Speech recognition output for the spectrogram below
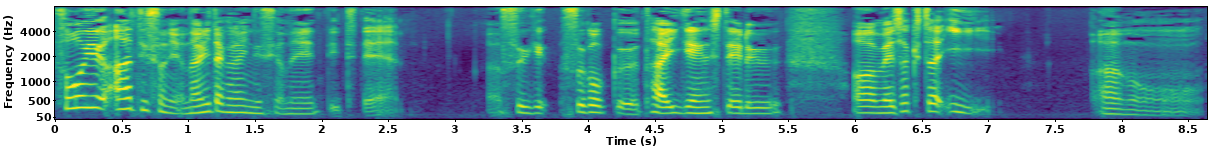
そういうアーティストにはなりたくないんですよねって言ってて、すげ、すごく体現してる、あめちゃくちゃいい、あの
